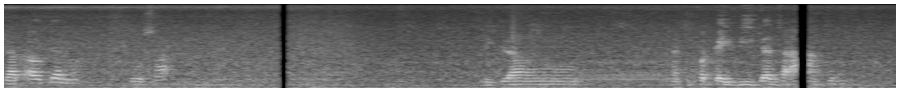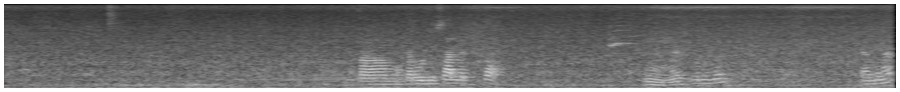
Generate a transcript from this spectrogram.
Shout out yan, oh. pusa. Biglang nakipagkaibigan sa akin. Naka makaroni salad pa. Hmm, ayos mo naman. Tama na?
